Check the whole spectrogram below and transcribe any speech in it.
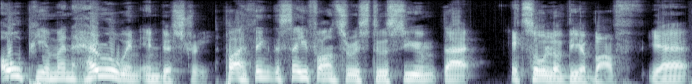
opium and heroin industry. But I think the safe answer is to assume that it's all of the above. Yeah.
